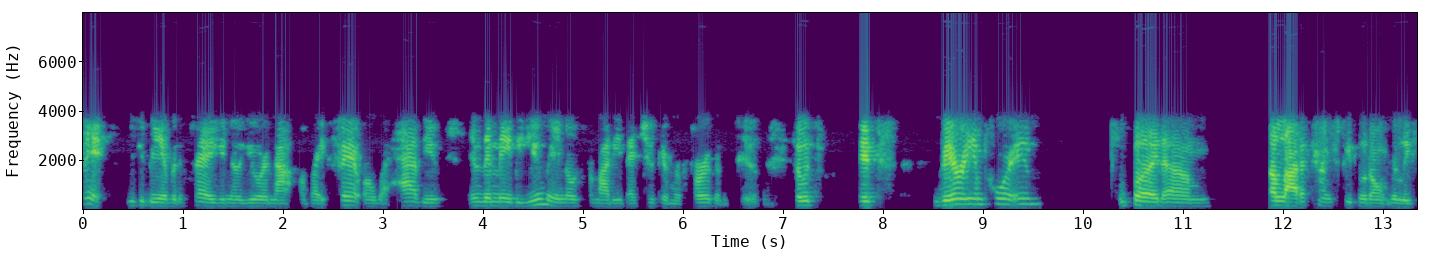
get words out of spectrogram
fit, you can be able to say, you know, you're not a right fit or what have you. And then maybe you may know somebody that you can refer them to. So it's it's very important, but um a lot of times people don't really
